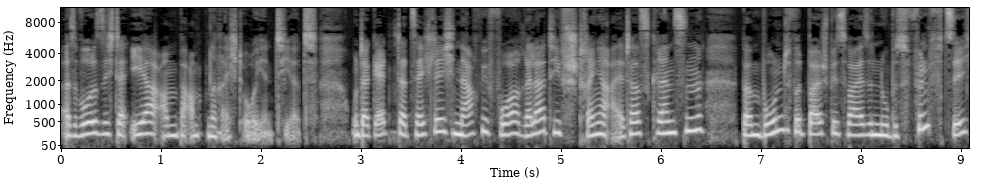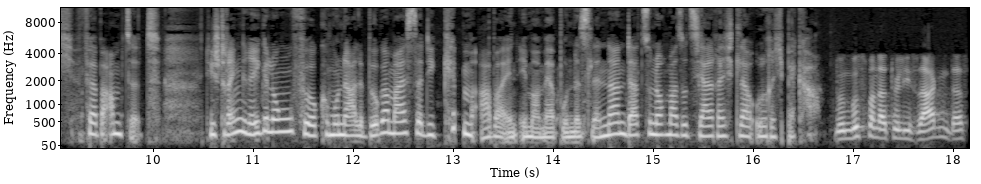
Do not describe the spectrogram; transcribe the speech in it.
Also wurde sich da eher am Beamtenrecht orientiert. Und da gelten tatsächlich nach wie vor relativ strenge Altersgrenzen. Beim Bund wird beispielsweise nur bis 50 verbeamtet. Die strengen Regelungen für kommunale Bürgermeister, die kippen aber in immer mehr Bundesländern. Dazu nochmal Sozialrechtler Ulrich Becker. Nun muss man natürlich sagen, dass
